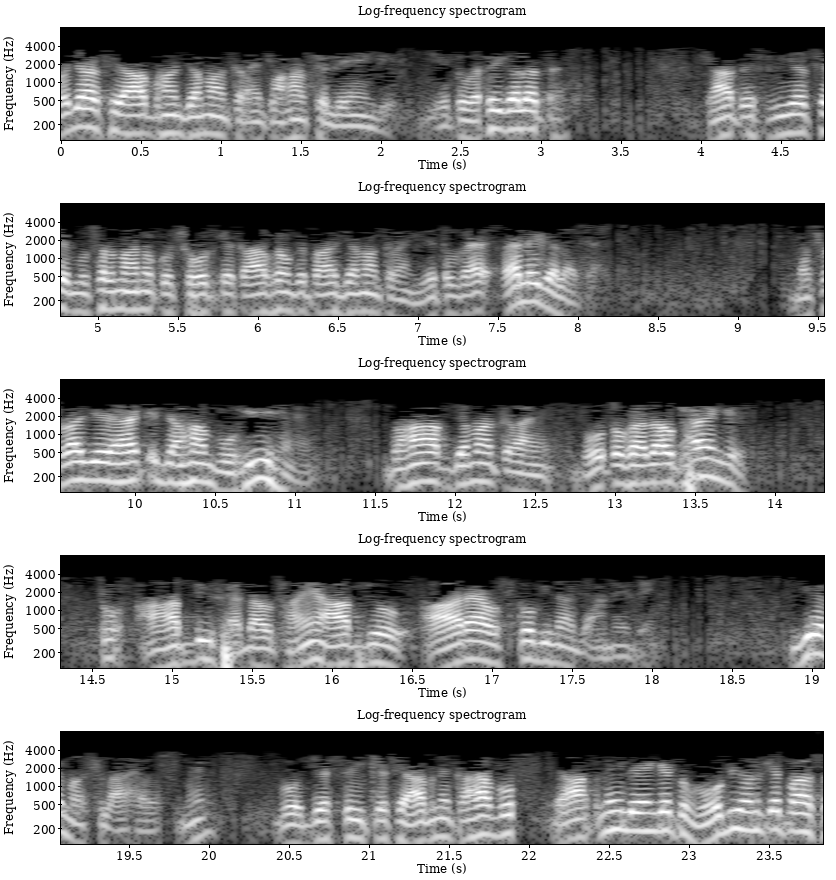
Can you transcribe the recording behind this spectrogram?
وجہ سے آپ وہاں جمع کریں کہاں سے لیں گے۔ یہ تو ویسے ہی غلط ہے۔ کیا آپ اس نیت سے مسلمانوں کو چھوڑ کے کافروں کے پاس جمع کریں یہ تو پہلے غلط ہے۔ مسئلہ یہ ہے کہ جہاں وہی ہیں، وہاں آپ جمع کرائیں، وہ تو فائدہ اٹھائیں گے۔ تو آپ بھی فائدہ اٹھائیں، آپ جو آ رہا ہے اس کو بھی نہ جانے دیں۔ یہ مسئلہ ہے اس میں۔ وہ جس طریقے سے آپ نے کہا، وہ آپ نہیں لیں گے تو وہ بھی ان کے پاس۔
